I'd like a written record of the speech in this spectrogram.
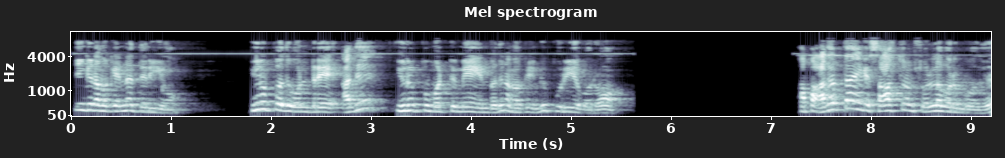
இங்க நமக்கு என்ன தெரியும்? இருப்பது ஒன்றே அது இருப்பு மட்டுமே என்பது நமக்கு இங்கு புரிய வரும். அப்ப அதைத்தான் இங்க சாஸ்திரம் சொல்ல வரும்போது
